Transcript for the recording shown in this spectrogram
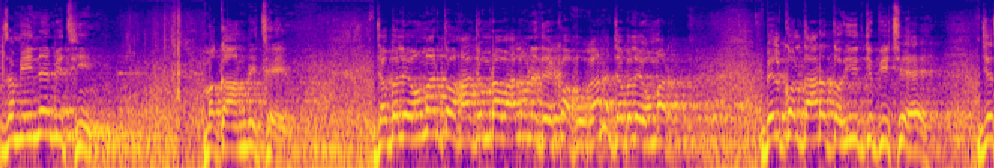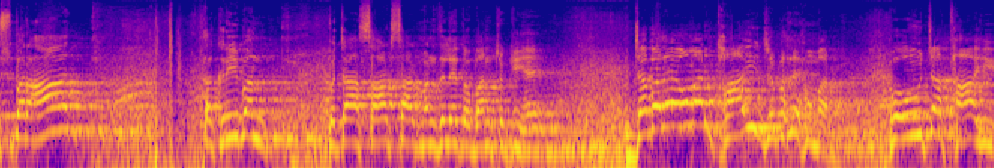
زمینیں بھی تھیں، مکان بھی تھے۔ جبل عمر تو حاج عمرہ والوں نے دیکھا ہوگا نا، جبل عمر۔ بالکل دار توحید کے پیچھے ہے، جس پر آج تقریباً پچاس، ساٹھ ساٹھ منزلیں تو بن چکی ہیں۔ جبل عمر تھا ہی جبل عمر، وہ اونچا تھا ہی۔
